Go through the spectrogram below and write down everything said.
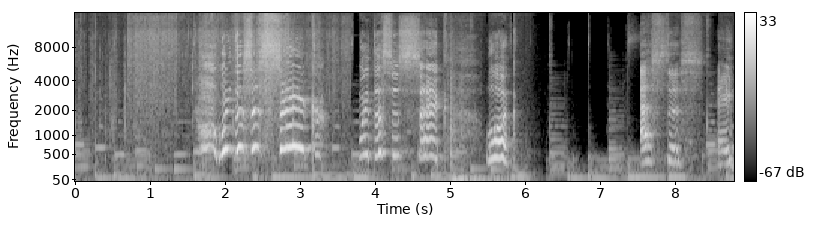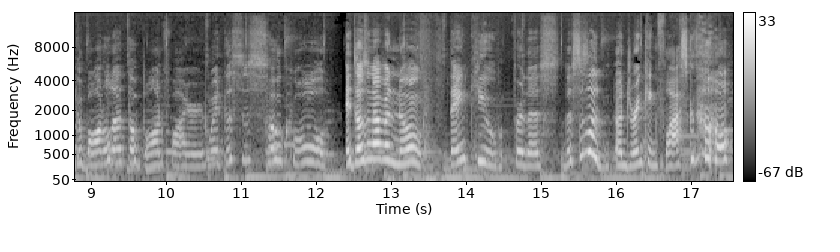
Wait, this is sick! Wait, this is sick! Look. Estus egg bottled at the bonfire. Wait, this is so cool. It doesn't have a note. Thank you for this. This is a, a drinking flask though.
